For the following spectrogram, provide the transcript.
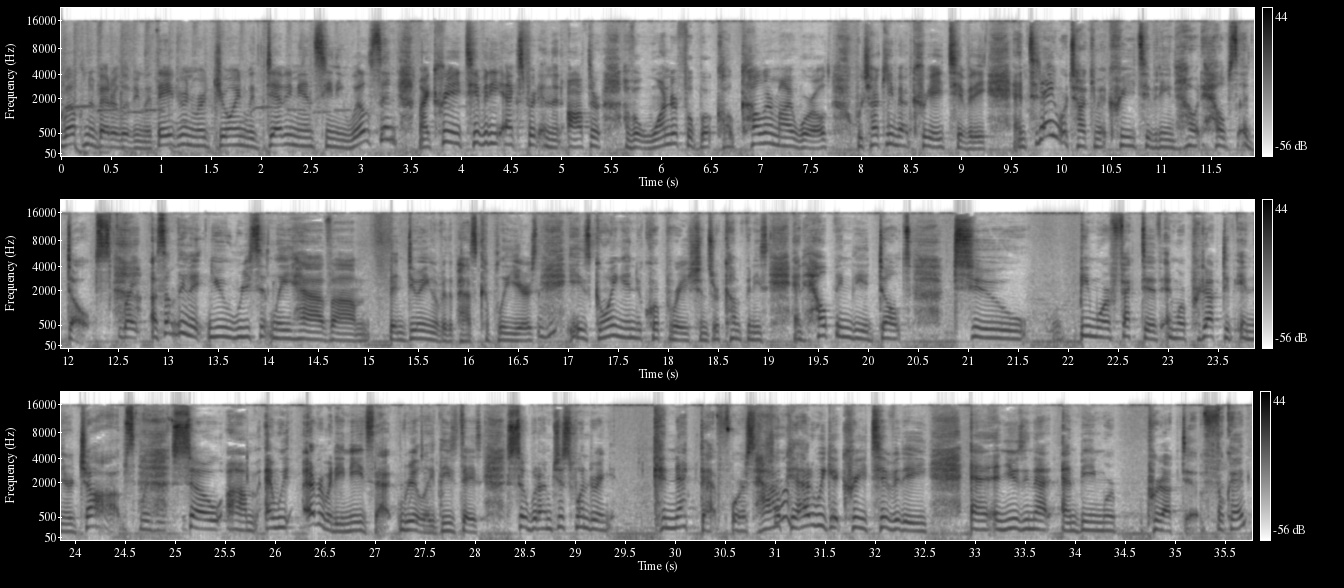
Welcome to Better Living with Adrienne. We're joined with Debbie Mancini Wilson, my creativity expert and the author of a wonderful book called Color My World. We're talking about creativity, and today we're talking about creativity and how it helps adults. Right. Uh, something that you recently have um, been doing over the past couple of years mm-hmm. is going into corporations or companies and helping the adults to be more effective and more productive in their jobs. So, um, and we everybody needs that really these days. So, but I'm just wondering connect that for us. How, sure. how do we get creativity and, and using that and being more productive? Okay.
